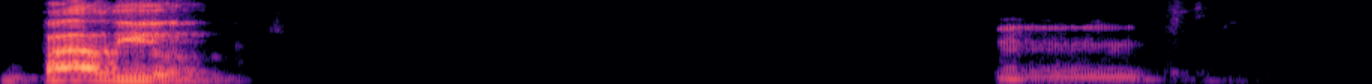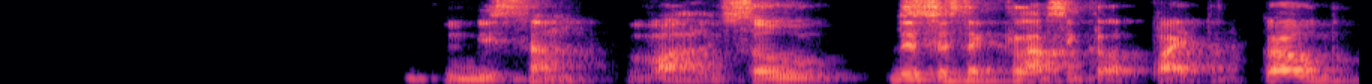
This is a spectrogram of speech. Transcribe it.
value um, will be some value. So this is a classical Python code.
